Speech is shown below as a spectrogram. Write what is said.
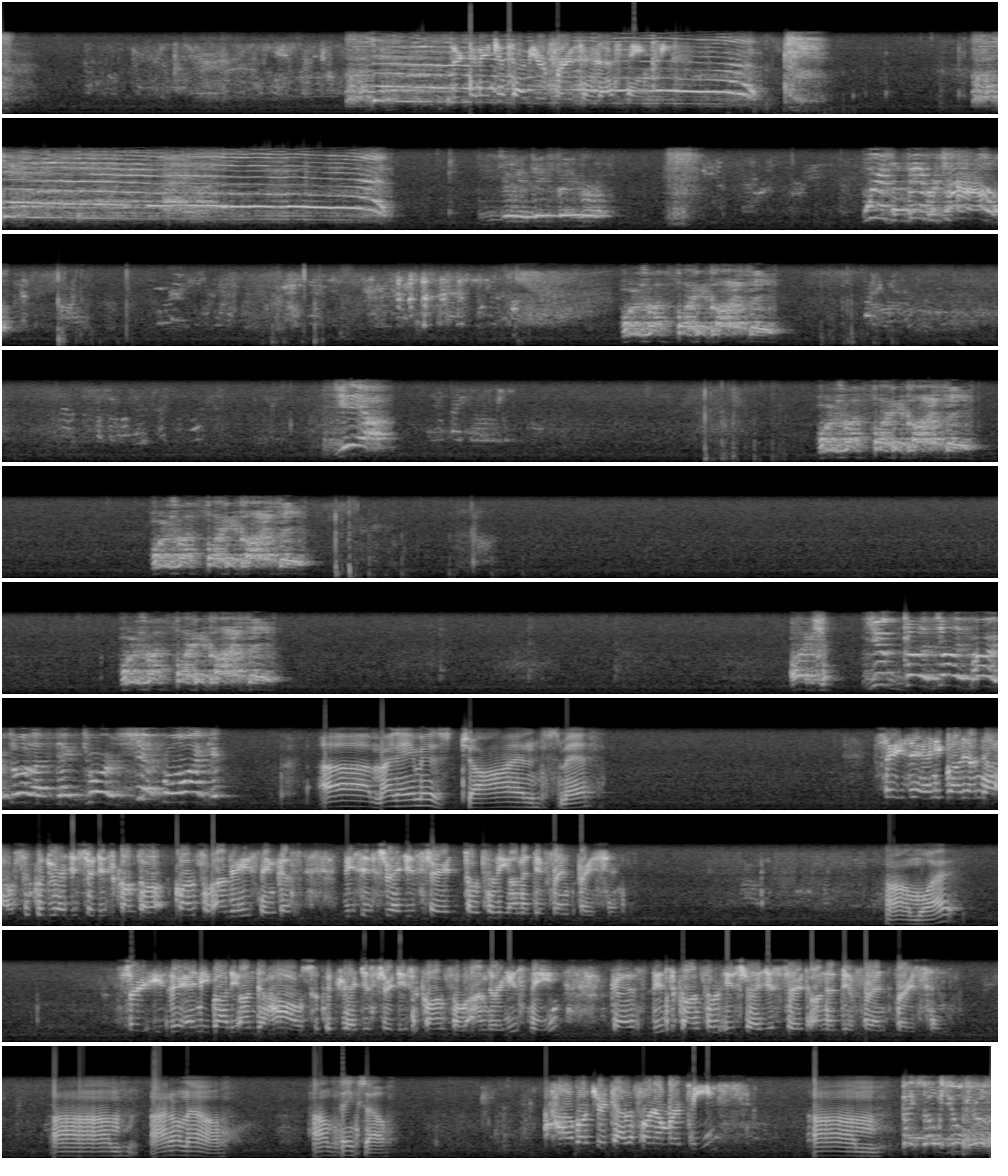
My name is John Smith. So is there anybody on the house who could register this console, console under his name? Because this is registered totally on a different person. Um, what? Sir, is there anybody on the house who could register this console under his name? Because this console is registered on a different person. Um, I don't know. I don't think so. How about your telephone number, please? Um, I show you girls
